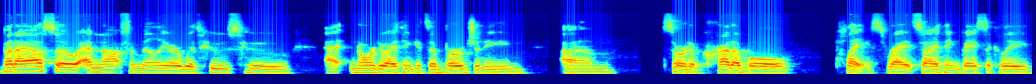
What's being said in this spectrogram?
But I also am not familiar with who's who, at, nor do I think it's a burgeoning um, sort of credible place, right? So I think basically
